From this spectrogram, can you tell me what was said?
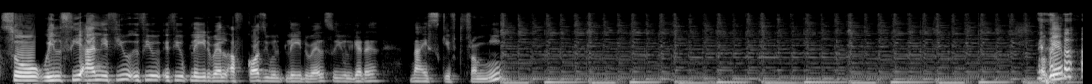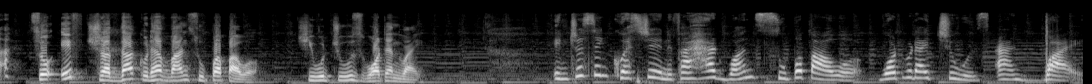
So we'll see, and if you if you if you play it well, of course you will play it well. So you'll get a nice gift from me. Okay. so if Shraddha could have one superpower, she would choose what and why? Interesting question. If I had one superpower, what would I choose and why?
